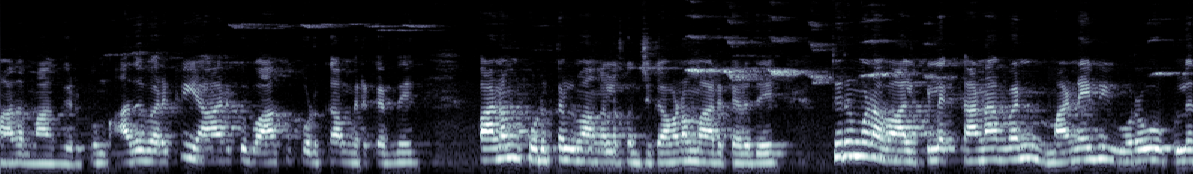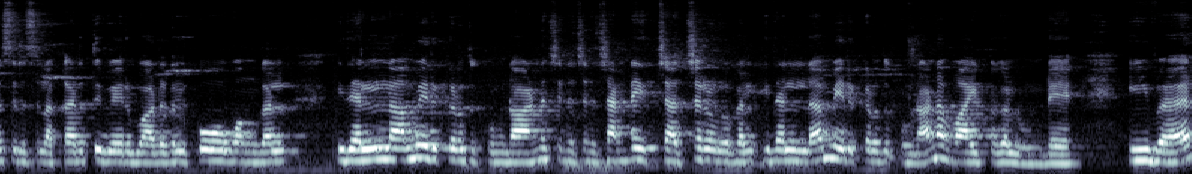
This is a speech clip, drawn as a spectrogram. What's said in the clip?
மாதமாக இருக்கும். அது வரைக்கும் யாருக்கு வாக்கு கொடுக்காம இருக்கிறது? பணம் கொடுக்கல் வாங்கல கொஞ்சம் கவனமாக இருக்கிறது. திருமண வாழ்க்கையில் கணவன் மனைவி உறவுக்குள்ள சிறு சில கருத்து வேறுபாடுகள் கோபங்கள் இதெல்லாமே இருக்கிறதுக்கு உண்டான சின்ன சின்ன சண்டை சச்சரவுகள் இதெல்லாமே இருக்கிறதுக்கு உண்டான வாய்ப்புகள் உண்டு. இவர்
